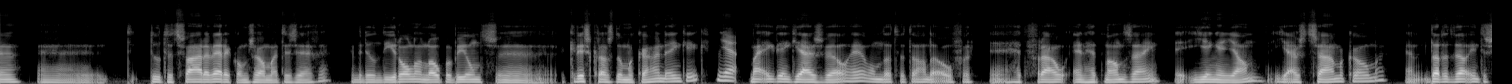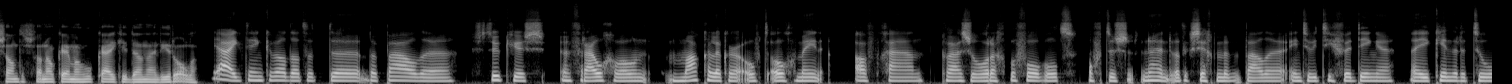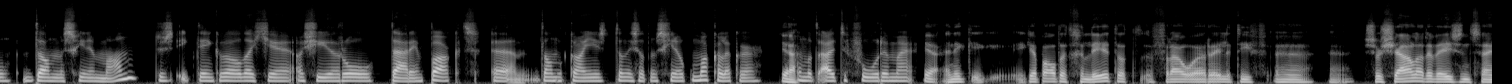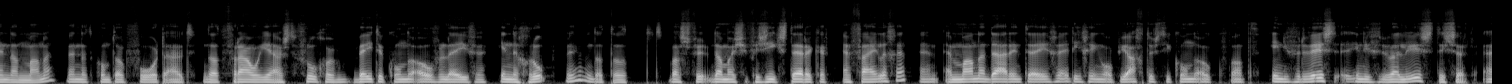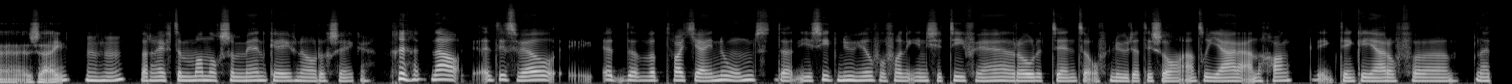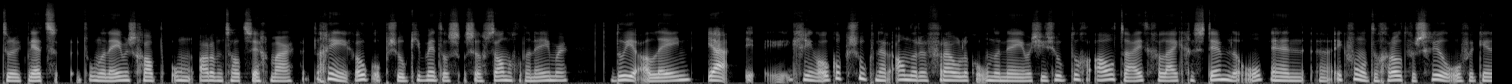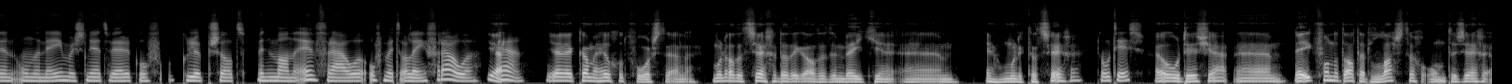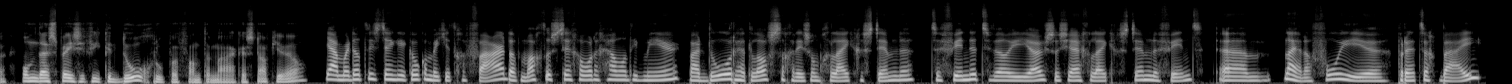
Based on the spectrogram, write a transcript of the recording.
doet het zware werk, om zo maar te zeggen. Ik bedoel, die rollen lopen bij ons uh, kriskras door elkaar, denk ik. Ja. Maar ik denk juist wel, hè, omdat we het hadden over uh, het vrouw en het man zijn, yin en yang, juist samenkomen. En dat het wel interessant is van, oké, okay, maar hoe kijk je dan naar die rollen? Ja, ik denk wel dat het bepaalde stukjes een vrouw gewoon makkelijker over het algemeen afgaan qua zorg bijvoorbeeld. Of dus, nou, wat ik zeg, met bepaalde intuïtieve dingen naar je kinderen toe dan misschien een man. Dus ik denk wel dat je, als je je rol daarin pakt, um, dan, kan je, dan is dat misschien ook makkelijker ja. om dat uit te voeren. Maar... Ja, en ik, ik, ik heb altijd geleerd dat vrouwen relatief uh, uh, socialere wezens zijn dan mannen. En dat komt ook voort uit dat vrouwen juist vroeger beter konden overleven in de groep. Hè? Dat, dat was, dan was je fysiek sterker en veiliger. En, en mannen daarentegen, die gingen op jacht, dus die konden ook wat individualistischer uh, zijn. Mm. Dan heeft een man nog zijn mancave nodig, zeker. nou, het is wel het, wat, wat jij noemt. Dat, je ziet nu heel veel van die initiatieven, hè, rode tenten, of nu, dat is al een aantal jaren aan de gang. Ik denk een jaar of uh, nou, toen ik net het ondernemerschap omarmd had, zeg maar. Dan ging ik ook op zoek. Je bent als zelfstandig ondernemer doe je alleen. Ja, ik, ik, ging ook op zoek naar andere vrouwelijke ondernemers. Je zoekt toch altijd gelijkgestemden op. En uh, ik vond het een groot verschil of ik in een ondernemersnetwerk of club zat met mannen en vrouwen of met alleen vrouwen. Ja, ja. ja dat kan me heel goed voorstellen. Ik moet altijd zeggen dat ik altijd een beetje. Uh, ja, hoe moet ik dat zeggen? Hoe het is. Oh, hoe het is, ja. Uh, nee, ik vond het altijd lastig om te zeggen, om daar specifieke doelgroepen van te maken, snap je wel? Ja, maar dat is denk ik ook een beetje het gevaar. Dat mag dus tegenwoordig helemaal niet meer. Waardoor het lastiger is om gelijkgestemden te vinden. Terwijl je juist als jij gelijkgestemden vindt, um, nou ja, dan voel je je prettig bij.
